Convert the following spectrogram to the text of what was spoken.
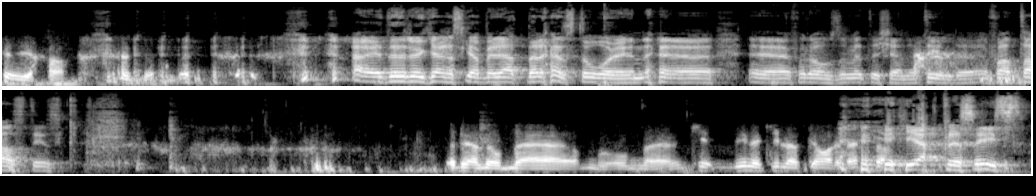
ja. Jag vet inte, du kanske ska berätta den storyn eh, eh, för de som inte känner till det. Fantastisk. Den om, om, om dina killar ska ha det bästa. ja, precis.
